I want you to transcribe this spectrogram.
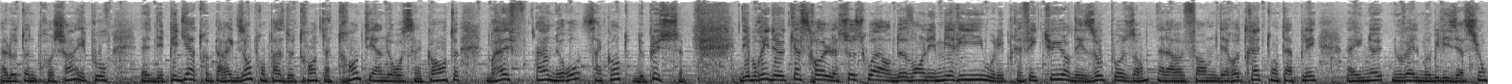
à l'automne prochain. Et pour des pédiatres, par exemple, on passe de 30 à 31,50 euros. Bref, 1,50 euro de plus. Des bruits de casseroles ce soir devant les mairies ou les préfectures. Des opposants à la réforme des retraites ont appelé à une nouvelle mobilisation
